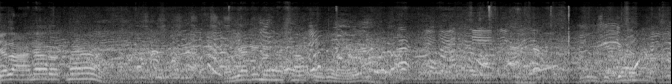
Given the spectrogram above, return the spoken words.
ยะลาน่ารักมากขออนุญาตนิดนึงนะครับโอ้โหสุดยอดมาก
